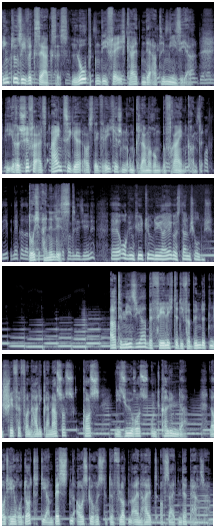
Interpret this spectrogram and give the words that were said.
inklusive inklusive Xerxes, lobten die Fähigkeiten der Artemisia, die ihre Schiffe als einzige aus der griechischen Umklammerung befreien konnte. Durch eine List. Artemisia befehligte die verbündeten Schiffe von Halikarnassos, Kos, Nisyros und Kalynder, laut Herodot die am besten ausgerüstete Flotteneinheit auf Seiten der Perser.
